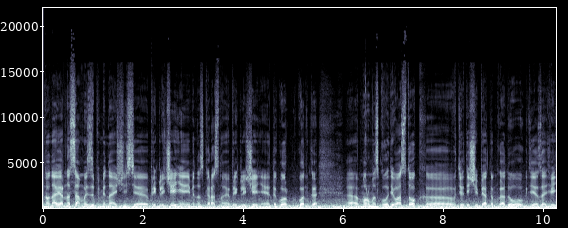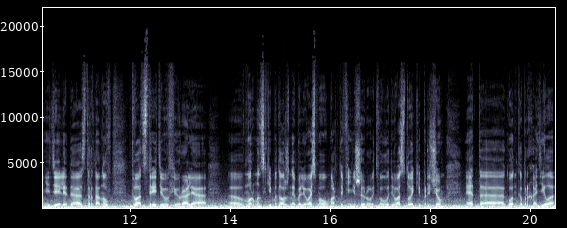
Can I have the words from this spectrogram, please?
Но, наверное, самое запоминающееся приключение, именно скоростное приключение, это гонка э, Мурманск-Владивосток э, в 2005 году, где за две недели, да, стартанув 23 февраля в Мурманске, мы должны были 8 марта финишировать во Владивостоке. Причем эта гонка проходила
